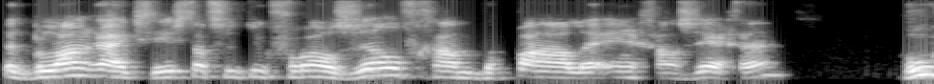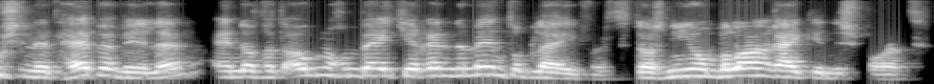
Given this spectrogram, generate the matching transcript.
Het belangrijkste is dat ze natuurlijk vooral zelf gaan bepalen en gaan zeggen hoe ze het hebben willen. En dat het ook nog een beetje rendement oplevert. Dat is niet onbelangrijk in de sport.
